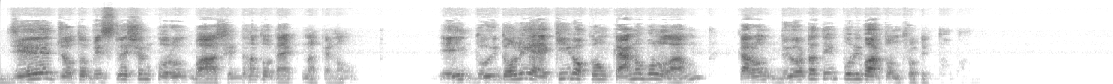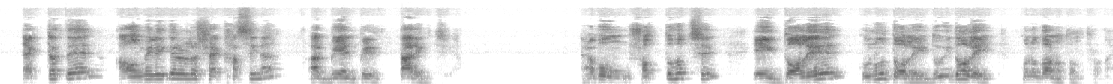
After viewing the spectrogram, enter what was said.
যে যত বিশ্লেষণ করুক বা সিদ্ধান্ত নেক না কেন, এই দুই দলই একই রকম কেন বললাম? কারণ দুইটাতেই পরিবারতন্ত্র বিদ্যমান একটাতে আওয়ামী লীগের হলো শেখ হাসিনা আর বিএনপির তারেক জিয়া। এবং সত্য হচ্ছে, এই দলে, কোনো দলে দুই দলেই কোনো গণতন্ত্র নাই।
